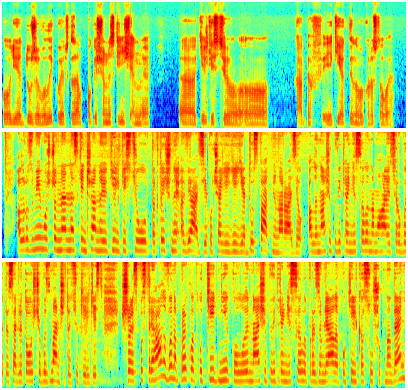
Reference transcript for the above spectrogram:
володіє дуже великою, я б сказав, поки що нескінченною е, кількістю е, кабів, які активно використовує. Але розуміємо, що не нескінченною кількістю тактичної авіації, хоча її є достатньо наразі, але наші повітряні сили намагаються робити все для того, щоб зменшити цю кількість. Чи спостерігали ви, наприклад, у ті дні, коли наші повітряні сили приземляли по кілька сушок на день,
